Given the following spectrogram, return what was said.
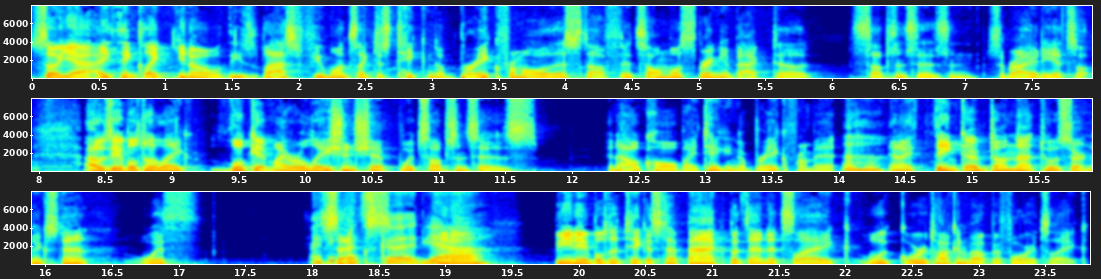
So yeah, I think like you know these last few months, like just taking a break from all of this stuff, it's almost bringing it back to substances and sobriety. It's I was able to like look at my relationship with substances and alcohol by taking a break from it, and I think I've done that to a certain extent with I think sex. that's good. Yeah. being able to take a step back, but then it's like look, we were talking about before. It's like,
